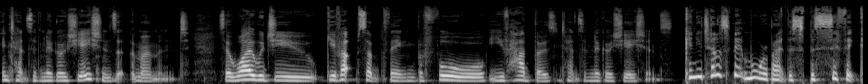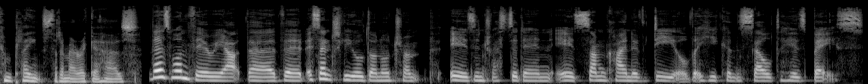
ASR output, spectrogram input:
intensive negotiations at the moment. So why would you give up something before you've had those intensive negotiations? Can you tell us a bit more about the specific complaints that America has? There's one theory out there that essentially all Donald Trump is interested in is some kind of deal that he can sell to his base.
